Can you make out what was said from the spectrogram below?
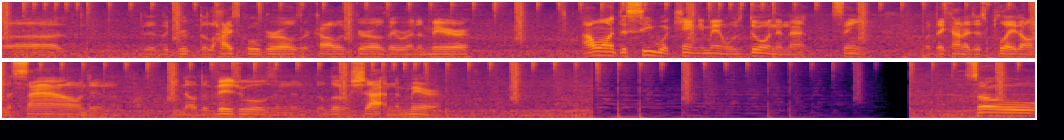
uh, the, the group, the high school girls or college girls, they were in the mirror. I wanted to see what Candyman was doing in that scene, but they kind of just played on the sound and you know, the visuals and the, the little shot in the mirror. So,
